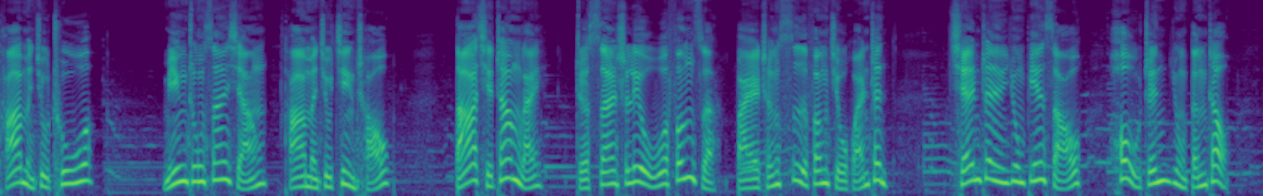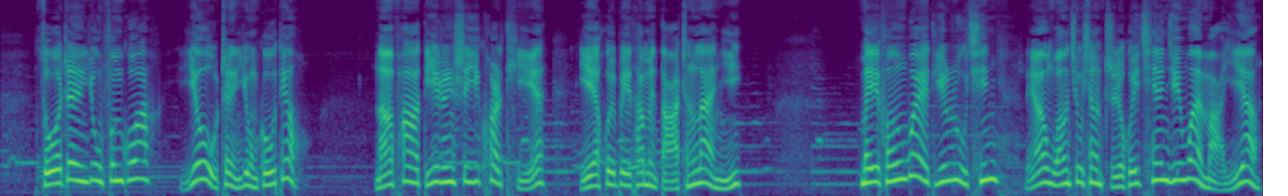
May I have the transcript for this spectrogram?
他们就出窝；鸣钟三响，他们就进巢。打起仗来，这三十六窝蜂子摆成四方九环阵，前阵用鞭扫，后阵用灯照，左阵用风刮，右阵用钩吊。哪怕敌人是一块铁。也会被他们打成烂泥。每逢外敌入侵，梁王就像指挥千军万马一样，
